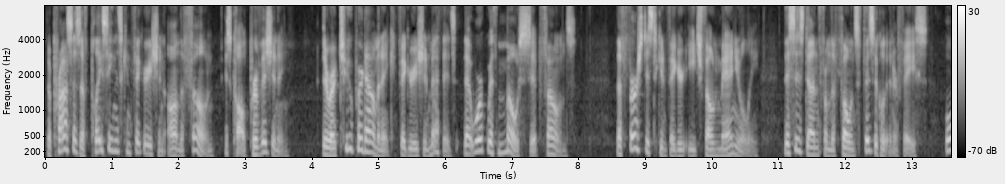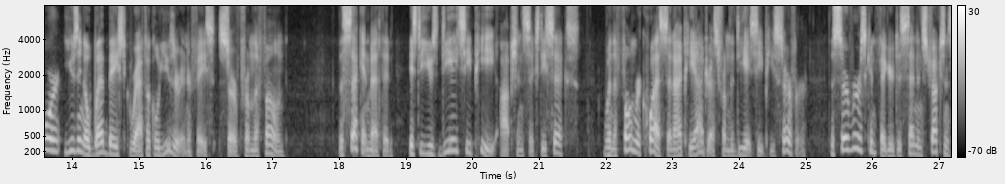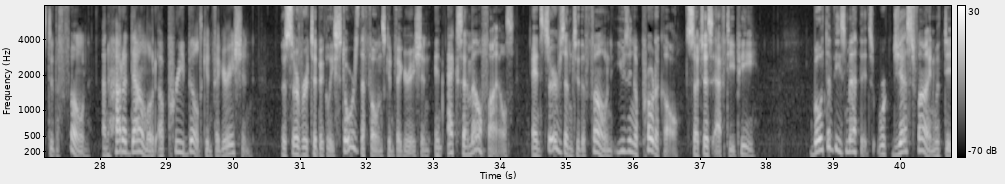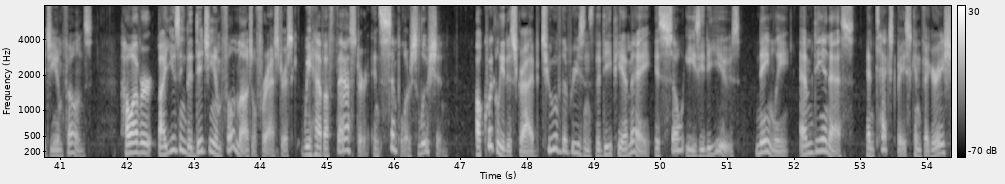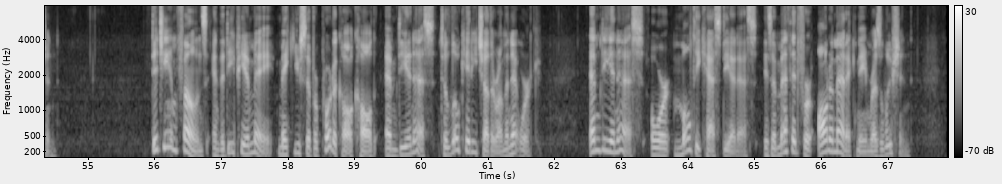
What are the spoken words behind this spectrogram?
The process of placing this configuration on the phone is called provisioning. There are two predominant configuration methods that work with most SIP phones. The first is to configure each phone manually. This is done from the phone's physical interface or using a web-based graphical user interface served from the phone. The second method is to use DHCP option 66. When the phone requests an IP address from the DHCP server, the server is configured to send instructions to the phone on how to download a pre-built configuration. The server typically stores the phone's configuration in XML files and serves them to the phone using a protocol such as FTP. Both of these methods work just fine with Digium phones. However, by using the Digium phone module for Asterisk, we have a faster and simpler solution. I'll quickly describe two of the reasons the DPMA is so easy to use, namely MDNS and text-based configuration. Digium phones and the DPMA make use of a protocol called MDNS to locate each other on the network. MDNS, or multicast DNS, is a method for automatic name resolution.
